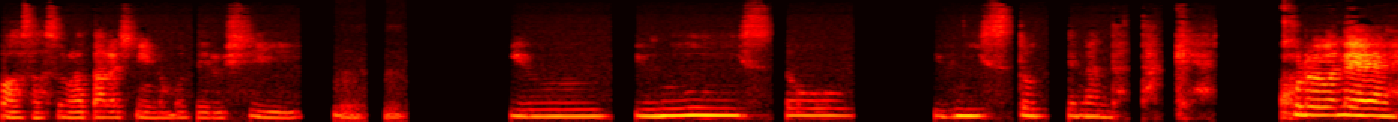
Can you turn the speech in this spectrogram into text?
ー VS の新しいのも出るし、うんうんユユニスト、ユニストって何だったっけ？これはね、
